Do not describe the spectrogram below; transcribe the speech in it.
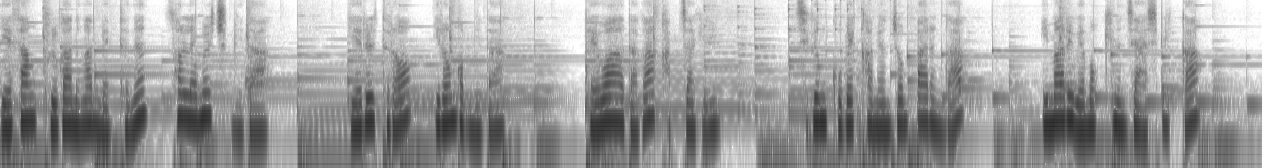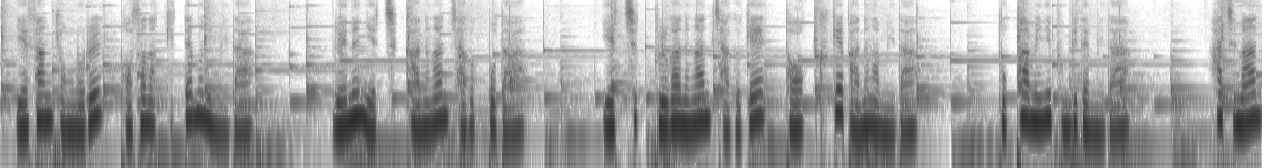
예상 불가능한 멘트는 설렘을 줍니다. 예를 들어 이런 겁니다. 대화하다가 갑자기 지금 고백하면 좀 빠른가? 이 말이 왜 먹히는지 아십니까? 예상 경로를 벗어났기 때문입니다. 뇌는 예측 가능한 자극보다 예측 불가능한 자극에 더 크게 반응합니다. 도파민이 분비됩니다. 하지만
